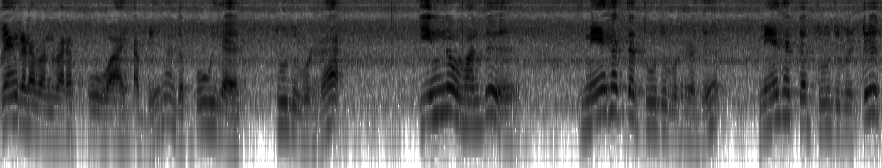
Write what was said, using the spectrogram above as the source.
வேங்கடவன் வர கூவாய் அப்படின்னு அந்த கூவில தூது விடுற. இன்னும் வந்து மேகத்தை தூது விடுறது. மேகத்தை தூது விட்டு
